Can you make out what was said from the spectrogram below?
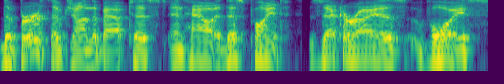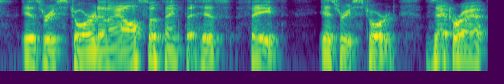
the birth of John the Baptist and how at this point Zechariah's voice is restored. And I also think that his faith is restored. Zechariah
